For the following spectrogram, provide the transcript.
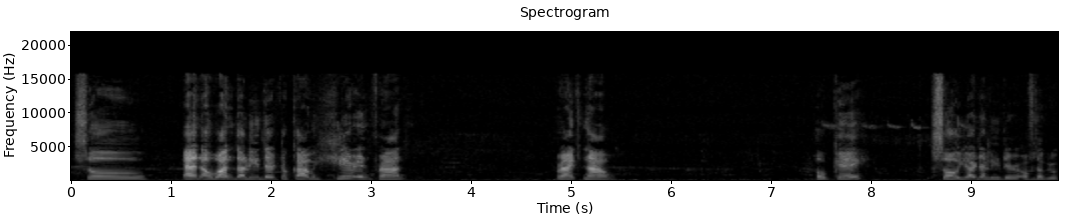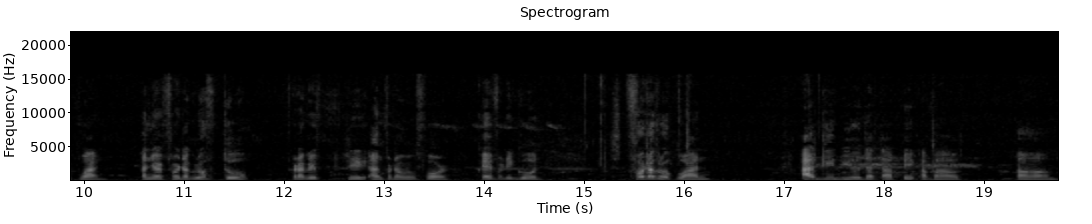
So, and I want the leader to come here in front right now. Okay? So you're the leader of the group 1. And you're for the group 2, for the group 3, and for the group 4. Okay, very good. For the group 1, I'll give you the topic about um,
